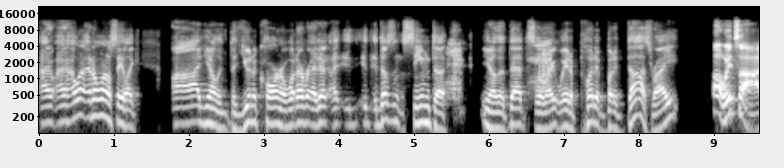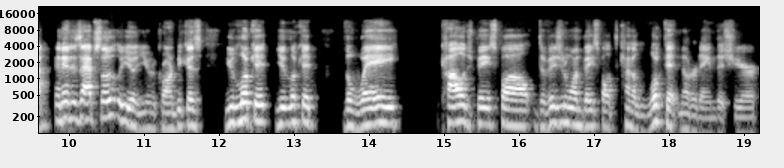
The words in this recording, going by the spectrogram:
I I, I don't want to say like odd, you know, the unicorn or whatever. I, I, it, it doesn't seem to, you know, that that's the right way to put it, but it does, right? Oh, it's odd, and it is absolutely a unicorn because you look at you look at the way college baseball, Division One baseball, kind of looked at Notre Dame this year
